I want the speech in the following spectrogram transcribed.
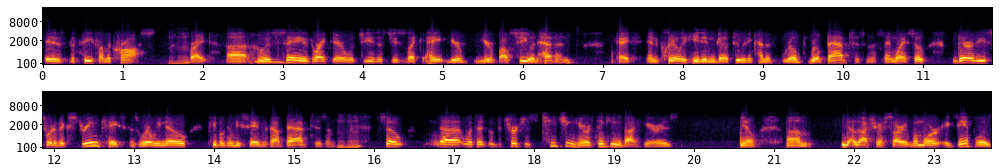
is the thief on the cross, mm-hmm. right? Uh, who is saved right there with Jesus. Jesus, is like, hey, you're, you're, I'll see you in heaven. Okay, and clearly he didn't go through any kind of real, real baptism the same way. So there are these sort of extreme cases where we know people can be saved without baptism. Mm-hmm. So uh, what, the, what the church is teaching here, or thinking about here, is, you know, um, no, actually, sorry. One more example is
